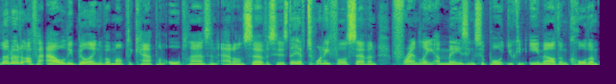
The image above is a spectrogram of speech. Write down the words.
Linode offer hourly billing of a monthly cap on all plans and add-on services. They have 24/7 friendly, amazing support. You can email them, call them,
